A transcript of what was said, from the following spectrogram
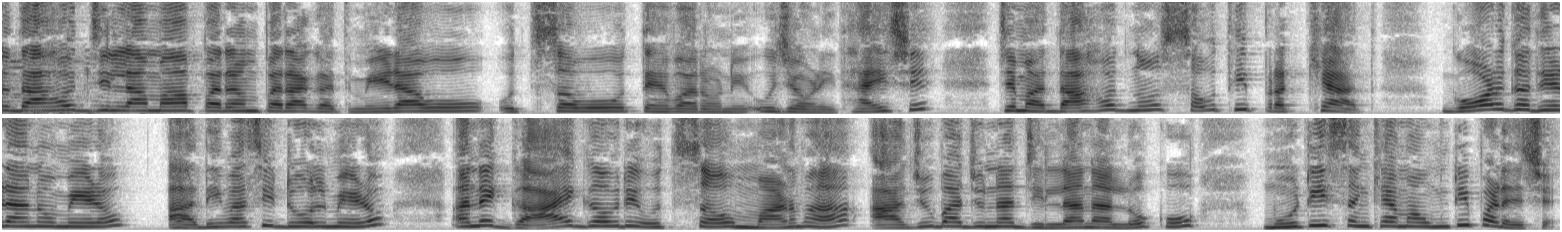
તો દાહોદ જિલ્લામાં પરંપરાગત મેળાઓ, ઉત્સવો, તહેવારોની ઉજવણી થાય છે, જેમાં દાહોદનો સૌથી પ્રખ્યાત ગોળ ગધેડાનો મેળો, આદિવાસી ઢોલ મેળો અને ગાય ગૌરી ઉત્સવ માણવા આજુબાજુના જિલ્લાના લોકો મોટી સંખ્યામાં ઉમટી પડે છે.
